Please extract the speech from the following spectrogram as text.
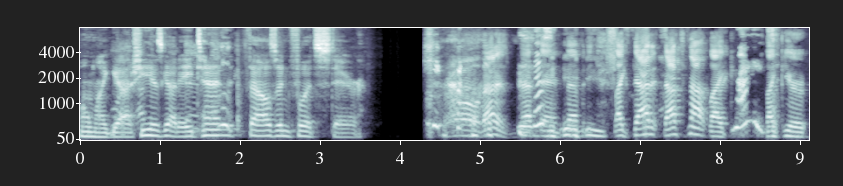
oh my gosh. He has got a 10,000 foot stare. Oh, that is methamphetamine. like that. That's not like right. like your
